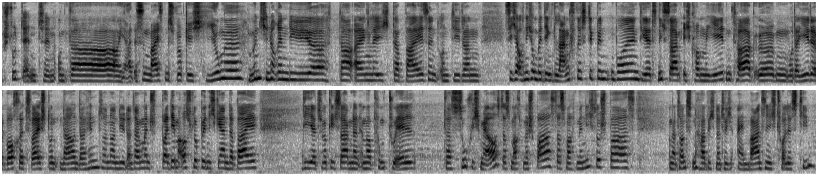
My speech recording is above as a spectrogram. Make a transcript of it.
Studentinnen. Und da, ja, das sind meistens wirklich junge Münchnerinnen, die äh, da eigentlich dabei sind und die dann sich auch nicht unbedingt langfristig binden wollen, die jetzt nicht sagen, ich komme jeden Tag irgend oder jede Woche zwei Stunden da und dahin, sondern die dann sagen, Mensch, bei dem Ausflug bin ich gern dabei. Die jetzt wirklich sagen, dann immer punktuell, das suche ich mir aus, das macht mir Spaß, das macht mir nicht so Spaß. Und ansonsten habe ich natürlich ein wahnsinnig tolles Team.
